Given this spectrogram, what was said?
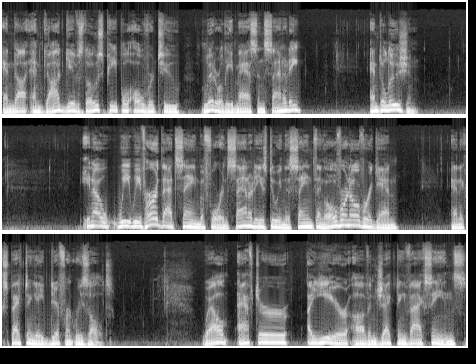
and uh, and God gives those people over to literally mass insanity and delusion. You know, we we've heard that saying before. Insanity is doing the same thing over and over again and expecting a different result. Well, after a year of injecting vaccines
